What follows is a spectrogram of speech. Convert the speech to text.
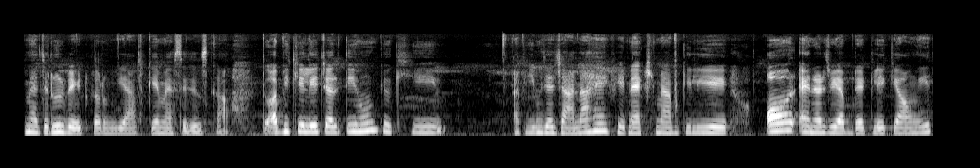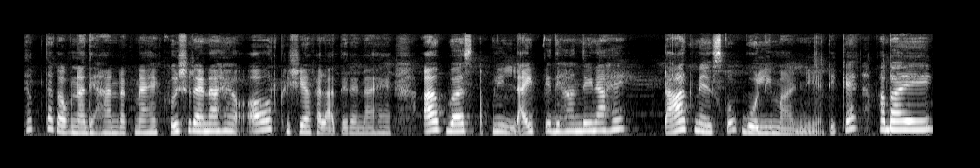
मैं ज़रूर वेट करूँगी आपके मैसेजेस का। तो अभी के लिए चलती हूँ क्योंकि अभी मुझे जाना है फिर नेक्स्ट मैं आपके लिए और एनर्जी अपडेट लेके आऊँगी। तब तक अपना ध्यान रखना है, खुश रहना है और खुशियाँ फैलाते रहना है। अब बस अपनी लाइट पर ध्यान देना है। डार्कनेस को गोली मारनी है, ठीक है? बाय बाय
